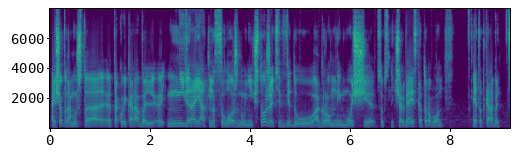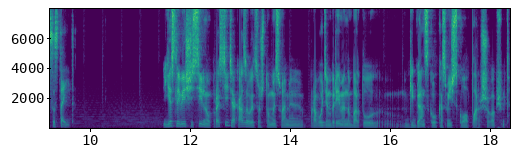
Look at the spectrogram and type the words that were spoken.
А еще потому, что э, такой корабль э, невероятно сложно уничтожить ввиду огромной мощи, собственно, червя, из которого он, этот корабль, состоит. Если вещи сильно упростить, оказывается, что мы с вами проводим время на борту гигантского космического опарыша, в общем-то,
